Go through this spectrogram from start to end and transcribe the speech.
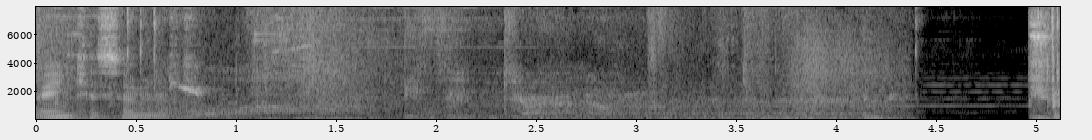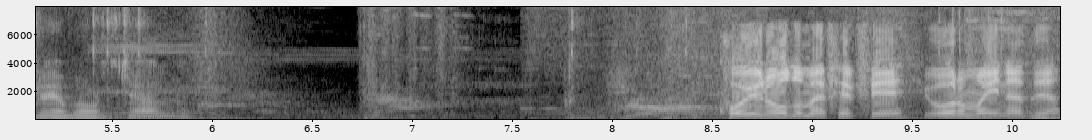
Vayne kesebilir. Şuraya board geldi. Koyun oğlum FF'i. Yormayın hadi.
